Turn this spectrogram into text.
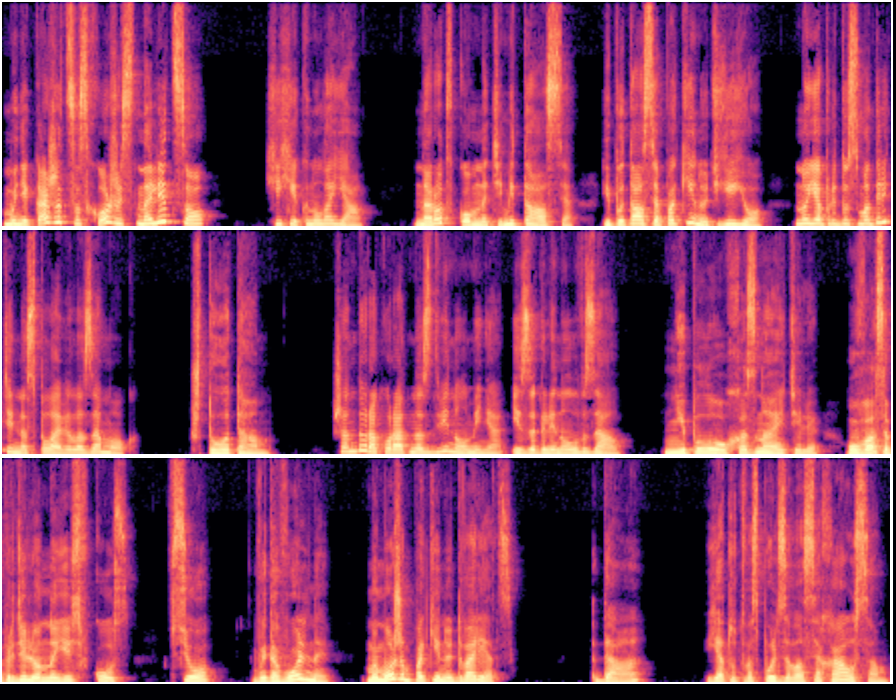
«Мне кажется, схожесть на лицо!» – хихикнула я. Народ в комнате метался и пытался покинуть ее, но я предусмотрительно сплавила замок. «Что там?» Шандор аккуратно сдвинул меня и заглянул в зал. «Неплохо, знаете ли. У вас определенно есть вкус. Все, вы довольны? Мы можем покинуть дворец?» «Да». Я тут воспользовался хаосом.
